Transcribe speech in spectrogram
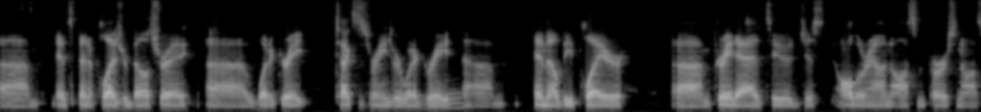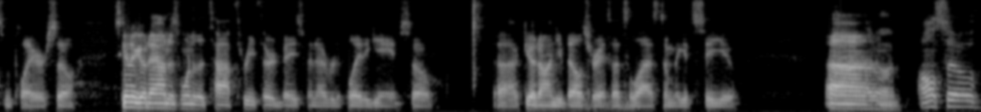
um, it's been a pleasure, Beltre. Uh, what a great Texas Ranger. What a great um, MLB player. Um, great attitude. Just all around awesome person, awesome player. So he's going to go down as one of the top three third basemen ever to play the game. So uh, good on you, Beltre, if that's the last time we get to see you. Um, also,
